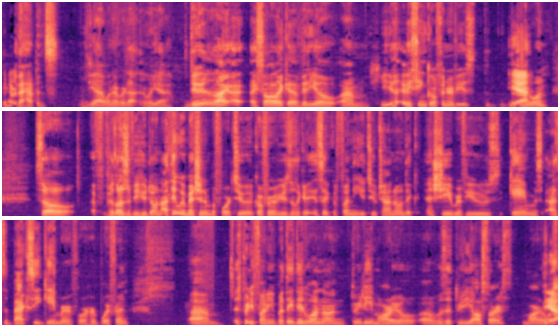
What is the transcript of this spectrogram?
whenever that happens Yeah, whenever that. Well, yeah, dude. Like I, I saw like a video. Um, you have you seen girlfriend reviews? The, the Yeah. new one. So for those of you who don't, I think we mentioned it before too. Girlfriend reviews is like a, it's like a funny YouTube channel, and, they, and she reviews games as a backseat gamer for her boyfriend. Um, it's pretty funny. But they did one on 3D Mario. Uh, was it 3D All Stars Mario? Yeah.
